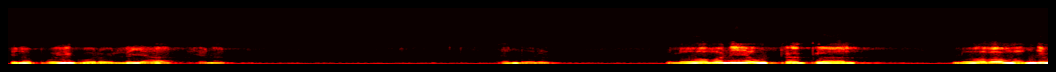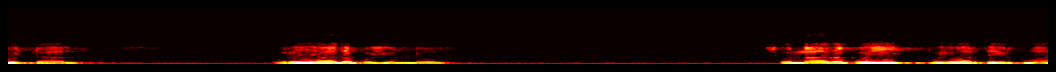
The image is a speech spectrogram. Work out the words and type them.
என பொய் கூறவில்லையா என. என்பொருள். லோபனைய உற்றக்கால் லோபம் வந்துவிட்டால் உரையாத பொய் உண்டோ? சொல்லாத பொய் பொய் வார்த்தை இருக்குமா?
